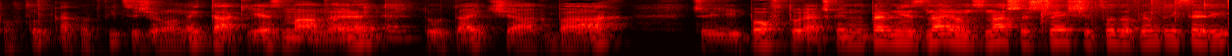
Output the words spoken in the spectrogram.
powtórka kotwicy zielonej, tak jest, mamy Tutaj. tutaj ciach, bach, czyli powtóreczkę. Pewnie znając nasze szczęście co do piątej serii,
